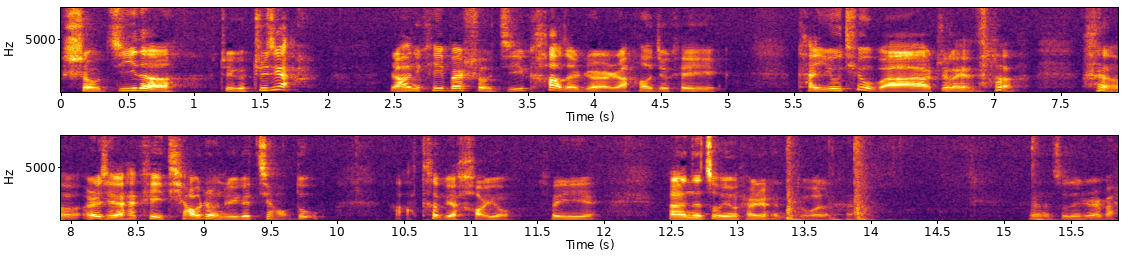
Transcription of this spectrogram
手机的这个支架，然后你可以把手机靠在这儿，然后就可以看 YouTube 啊之类的，而且还可以调整这个角度，啊，特别好用，所以安安的作用还是很多的。嗯，坐在这儿吧。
